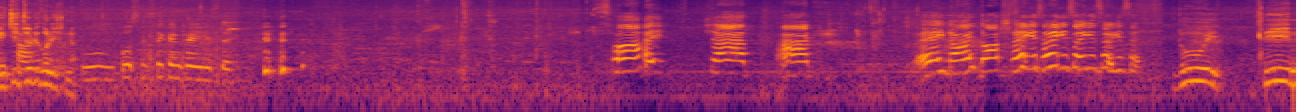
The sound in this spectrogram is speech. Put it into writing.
বিচি। চুরি করিস না। পঁচিশ সেকেন্ড হয়ে গেছে। ছয় সাত আট এই নয় দশ হয়ে গেছে হয়ে গেছে হয়ে গেছে হয়ে গেছে। দুই তিন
